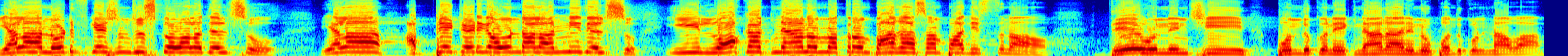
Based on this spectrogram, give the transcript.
ఎలా నోటిఫికేషన్ చూసుకోవాలో తెలుసు. ఎలా అప్డేటెడ్గా ఉండాలో అన్నీ తెలుసు. ఈ లోక జ్ఞానం మాత్రం బాగా సంపాదిస్తున్నావు. దేవుని నుంచి పొందుకునే జ్ఞానాన్ని నువ్వు పొందుకుంటున్నావా?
